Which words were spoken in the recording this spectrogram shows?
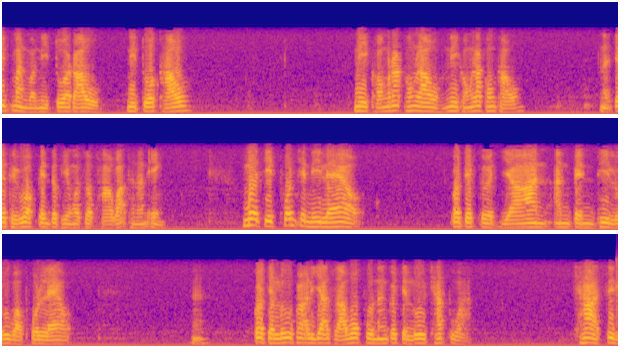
ยึดมั่นว่านี่ตัวเรา นี่ตัวเขา นี่ของรักของเรา นี่ของรักของเขา นะจะถือว่าเป็นแต่เพียงว่าสภาวะเท่านั้นเอง เมื่อจิตพ้นเช่นนี้แล้ว ก็จะเกิดญาณอันเป็นที่รู้ว่าพ้นแล้วนะก็จะรู้พระอริยสาวกผู้นั้นก็จะรู้ชัดว่า ชาติสิ้น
